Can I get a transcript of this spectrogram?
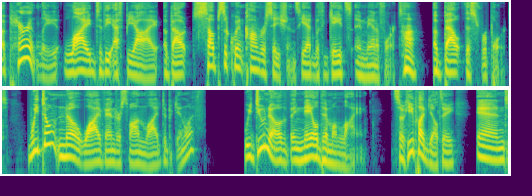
apparently lied to the FBI about subsequent conversations he had with Gates and Manafort Huh. about this report. We don't know why Van der lied to begin with. We do know that they nailed him on lying. So he pled guilty. And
